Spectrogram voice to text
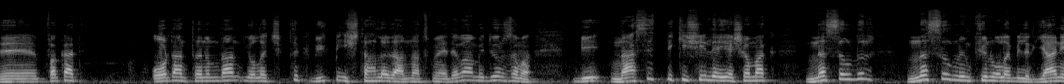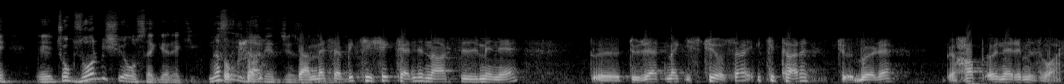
E, fakat oradan tanımdan yola çıktık. Büyük bir iştahla da anlatmaya devam ediyoruz ama bir narsist bir kişiyle yaşamak nasıldır? Nasıl mümkün olabilir? Yani e, çok zor bir şey olsa gerek. Nasıl Çok idare zor. edeceğiz? Yani mesela bir kişi kendi narsizmini e, düzeltmek istiyorsa iki tane böyle bir hap önerimiz var.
